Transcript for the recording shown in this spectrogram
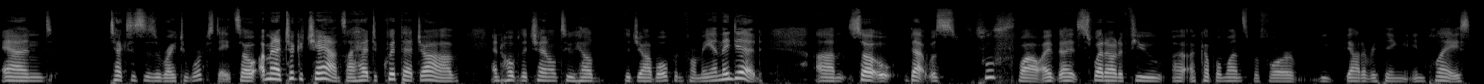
and Texas is a right to work state. So, I mean, I took a chance. I had to quit that job and hope that Channel 2 held the job open for me, and they did. Um, so that was, wow, I, I, sweat out a few, uh, a couple months before we got everything in place.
